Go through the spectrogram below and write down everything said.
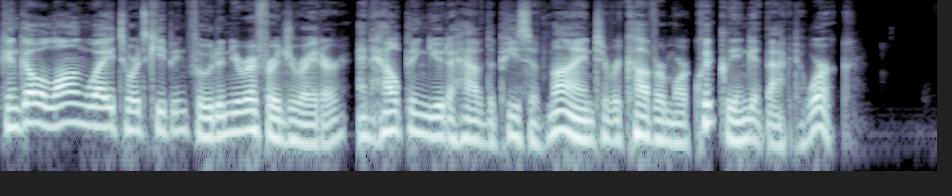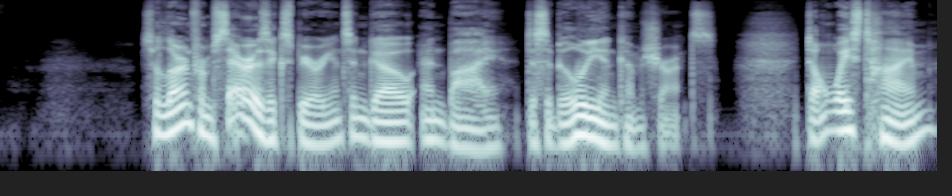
can go a long way towards keeping food in your refrigerator and helping you to have the peace of mind to recover more quickly and get back to work. So learn from Sarah's experience and go and buy disability income insurance. Don't waste time.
